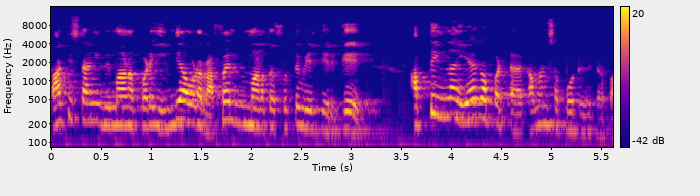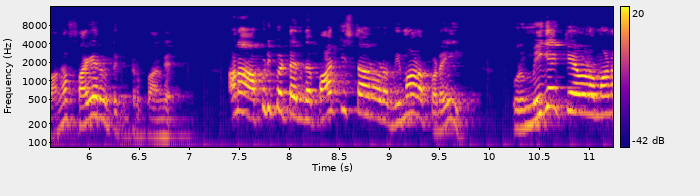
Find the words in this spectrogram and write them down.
பாகிஸ்தானி விமானப்படை இந்தியாவோட ரஃபேல் விமானத்தை சுட்டு வீழ்த்தியிருக்கு அப்படின்லாம் ஏகப்பட்ட கமெண்ட்ஸை போட்டுக்கிட்டு இருப்பாங்க ஃபயர் விட்டுக்கிட்டு இருப்பாங்க. ஆனால் அப்படிப்பட்ட இந்த பாகிஸ்தானோட விமானப்படை ஒரு மிக கேவலமான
